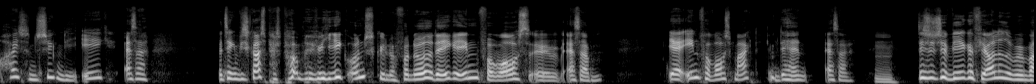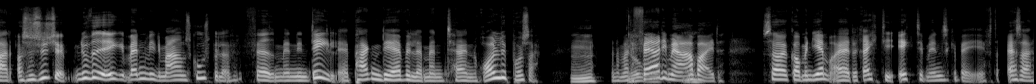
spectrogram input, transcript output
højst sandsynligt ikke. Altså, jeg tænker, vi skal også passe på, at vi ikke undskylder for noget, der ikke er inden for vores, øh, altså, ja, inden for vores magt. Jamen, det, han, altså, mm. det synes jeg virker fjollet umiddelbart. Og så synes jeg, nu ved jeg ikke vanvittigt meget om skuespillerfaget, men en del af pakken, det er vel, at man tager en rolle på sig. Mm. Og når man er færdig med at arbejde, så går man hjem og er et rigtig ægte menneske bagefter. Altså,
